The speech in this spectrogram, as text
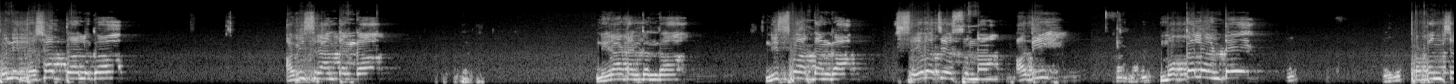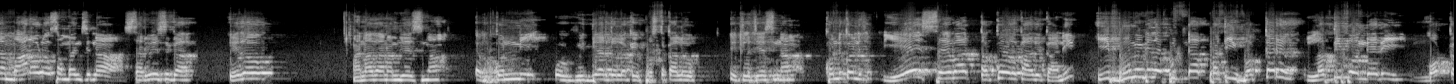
కొన్ని దశాబ్దాలుగా అవిశ్రాంతంగా నిరాటంకంగా నిస్వార్థంగా సేవ చేస్తున్న అది మొక్కలు అంటే ప్రపంచ మానవులకు సంబంధించిన సర్వీస్గా ఏదో అన్నదానం చేసిన కొన్ని విద్యార్థులకి పుస్తకాలు ఇట్లా చేసిన కొన్ని కొన్ని ఏ సేవ తక్కువ కాదు కానీ ఈ భూమి మీద పుట్టిన ప్రతి ఒక్కరు లబ్ధి పొందేది మొక్క.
